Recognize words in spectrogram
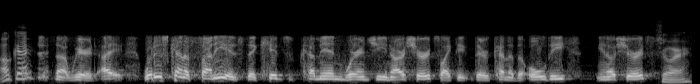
Okay. It's not weird. I what is kind of funny is the kids come in wearing GNR shirts, like they, they're kind of the oldie, you know, shirts, Sure.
